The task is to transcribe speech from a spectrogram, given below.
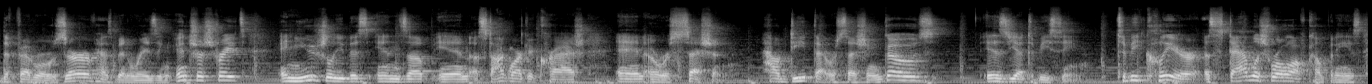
The Federal Reserve has been raising interest rates, and usually this ends up in a stock market crash and a recession. How deep that recession goes is yet to be seen. To be clear, established roll-off companies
